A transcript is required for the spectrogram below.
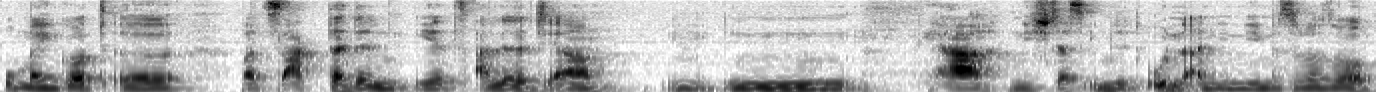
oh mein Gott, äh, was sagt er denn jetzt alles, ja, mm, ja, nicht, dass ihm das unangenehm ist oder so,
